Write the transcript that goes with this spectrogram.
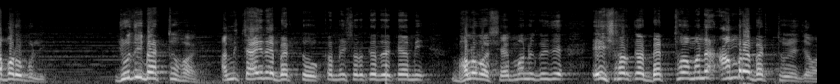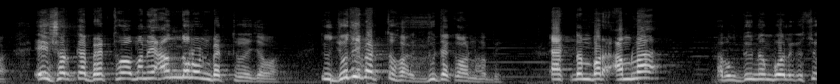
আবারও বলি। যদি ব্যর্থ হয়, আমি চাই না ব্যর্থ হোক, কারণ এই সরকারকে আমি ভালোবাসি। আমি মনে করি যে এই সরকার ব্যর্থ হওয়া মানে আমরা ব্যর্থ হয়ে যাওয়া। এই সরকার ব্যর্থ হওয়া মানে আন্দোলন ব্যর্থ হয়ে যাওয়া। কিন্তু যদি ব্যর্থ হয়, দুইটা কারণ হবে। এক নম্বর আমলা এবং দুই নম্বর হলো কিছু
